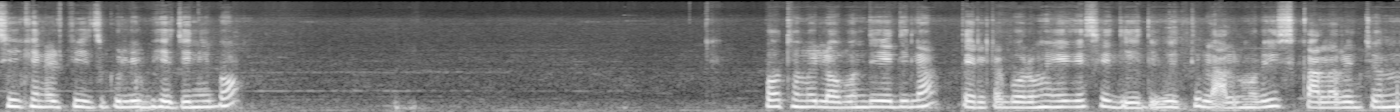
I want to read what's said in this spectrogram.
চিকেনের পিসগুলি ভেজে নিব। প্রথমে লবণ দিয়ে দিলাম, তেলটা গরম হয়ে গেছে, দিয়ে দিব একটু লাল মরিচ কালারের জন্য।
